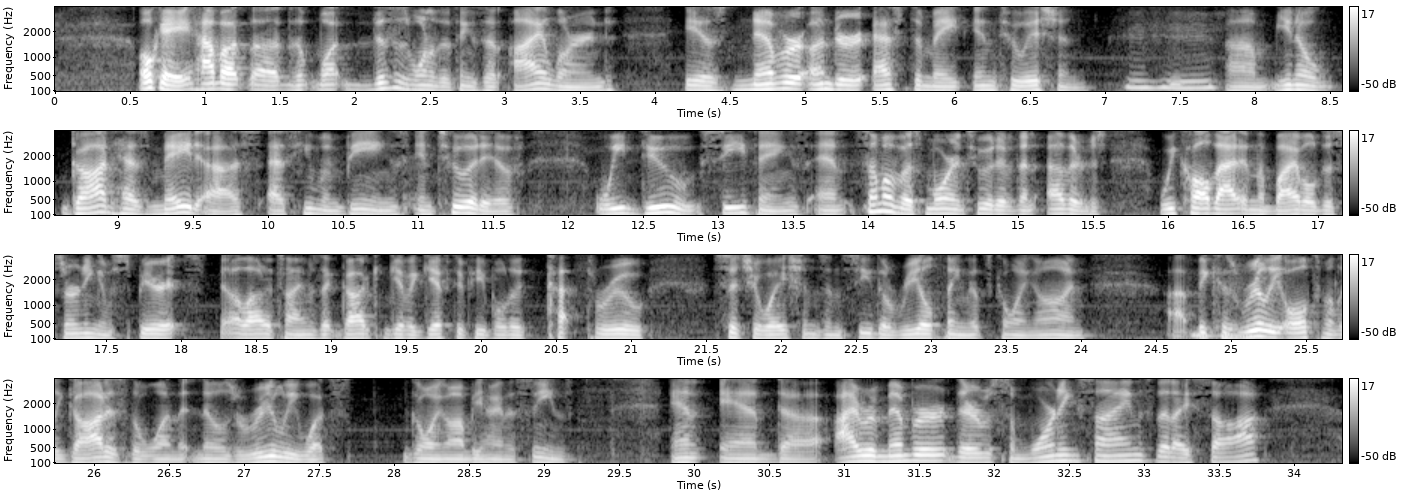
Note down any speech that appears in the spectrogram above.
Okay, how about the, the what? This is one of the things that I learned is never underestimate intuition. Mhm. Um, you know, God has made us as human beings intuitive. We do see things, and some of us more intuitive than others. We call that in the Bible discerning of spirits. A lot of times, that God can give a gift to people to cut through situations and see the real thing that's going on. Uh, because Mhm. really, ultimately, God is the one that knows really what's going on behind the scenes. And and uh, I remember there was some warning signs that I saw,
